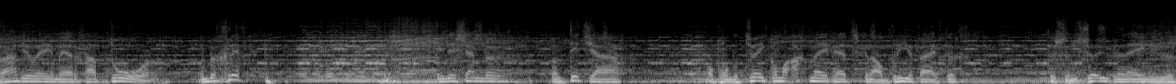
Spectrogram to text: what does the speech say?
Radio EMR gaat door. Een begrip. In december van dit jaar op 102,8 MHz, kanaal 53. Tussen 7 en 1 uur.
